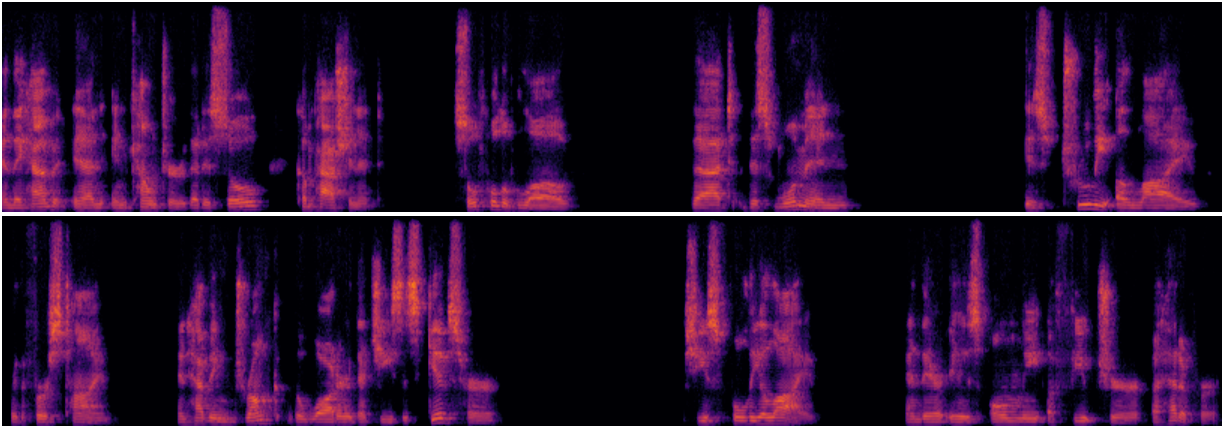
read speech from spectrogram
and they have an encounter that is so compassionate, so full of love, that this woman is truly alive for the first time. And having drunk the water that Jesus gives her, she is fully alive. And there is only a future ahead of her.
